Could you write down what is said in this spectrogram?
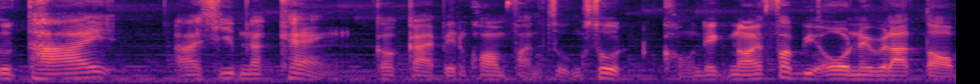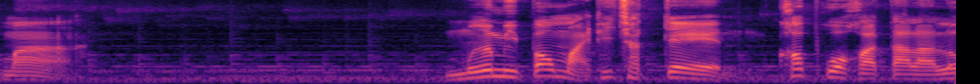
สุดท้าย อาชีพนักแข่งก็กลายเป็นความฝันสูงสุดของเด็กน้อยฟาบิโอในเวลาต่อมา เมื่อมีเป้าหมายที่ชัดเจน ครอบครัวคาตาลาโล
